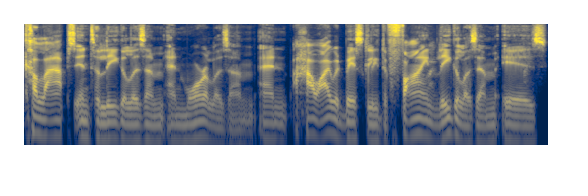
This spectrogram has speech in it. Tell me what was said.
collapse into legalism and moralism. And how I would basically define legalism is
